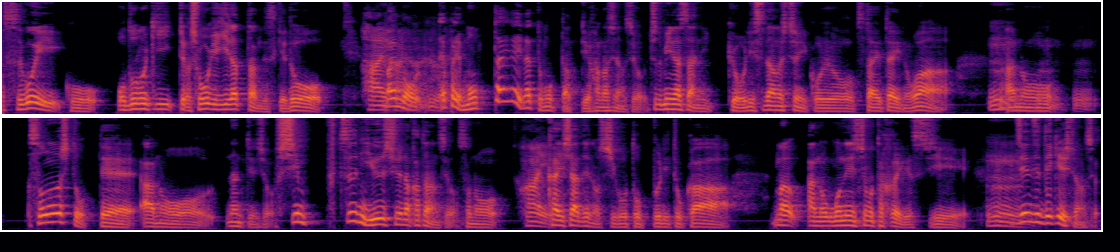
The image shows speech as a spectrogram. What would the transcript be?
すごい、こう、驚きっていうか衝撃だったんですけど、はい。まあでも、やっぱり、りもったいないなって思ったっていう話なんですよ。ちょっと皆さんに今日リスナーの人にこれを伝えたいのは、うんあのうんうんその人って、あの、なんて言うんでしょう、しん普通に優秀な方なんですよ。その、はい。会社での仕事っぷりとか、まあ、あの、ご年収も高いですし、うん全然できる人なんですよ。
